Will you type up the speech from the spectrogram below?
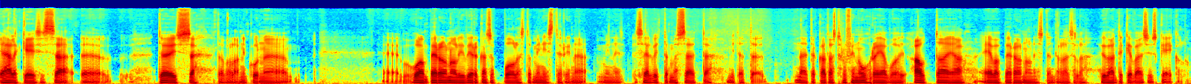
jälkeisissä töissä tavallaan niin kuin, äh, Juan Peron oli virkansa puolesta ministerinä selvittämässä, että mitä näitä katastrofin uhreja voi auttaa ja Eva Peron oli sitten tällaisella hyvän tekeväisyyskeikalla.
